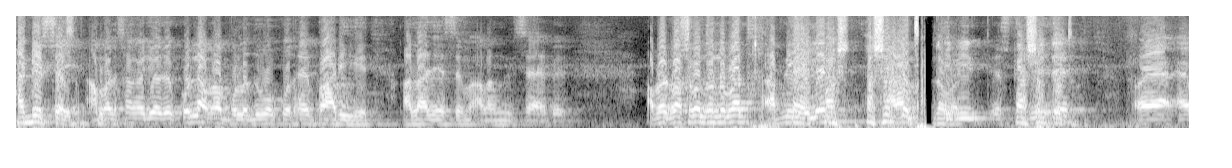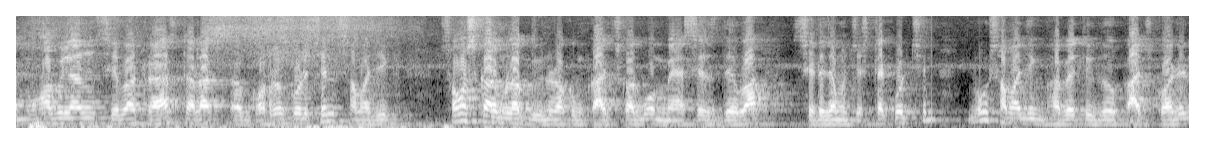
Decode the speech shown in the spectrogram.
হান্ড্রেড পার্সেন্ট আমাদের সঙ্গে যোগাযোগ করলে আমরা বলে দেবো কোথায় বাড়ি আলহাজ এস এম আলমগীর সাহেবের। আপনাকে অসংখ্য ধন্যবাদ। আপনি হ্যাঁ, এলেন মহাবিলান সেবা ট্রাস্ট তারা গঠন করেছেন সামাজিক সংস্কারমূলক বিভিন্ন রকম কাজকর্ম মেসেজ দেওয়া, সেটা যেমন চেষ্টা করছেন এবং সামাজিকভাবে তিনিও কাজ করেন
